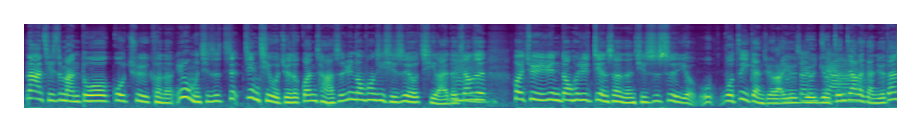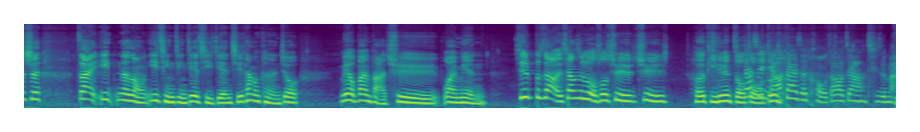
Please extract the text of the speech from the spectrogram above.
那其实蛮多过去可能，因为我们其实近近期我觉得观察是运动风气其实有起来的，嗯。像是会去运动、会去健身的人，其实是有我我自己感觉啦，有有有有增加。增加的感觉，但是在疫那种疫情警戒期间，其实他们可能就没有办法去外面。其实不知道，像是如果说去去合体那边走走，都但是你要戴着口罩，这样其实蛮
